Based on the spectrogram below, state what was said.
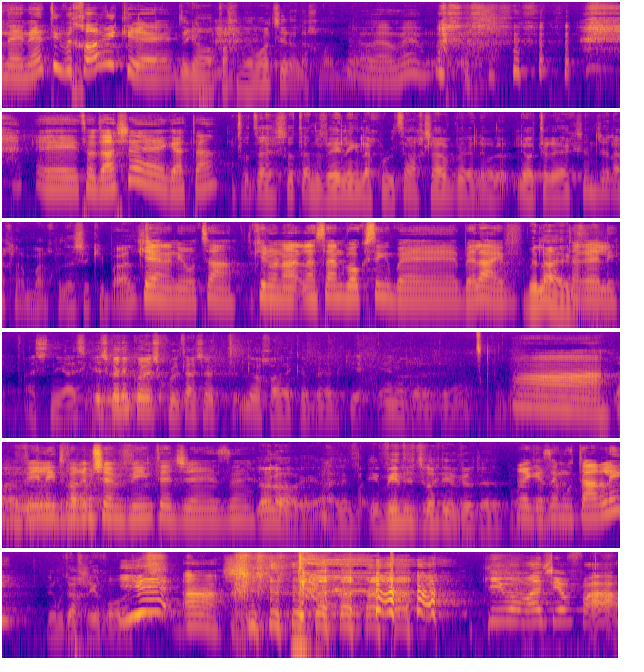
נהניתי בכל מקרה. זה גם הפחמימות של הלחמניה. מהמם. אה, תודה שהגעת. את רוצה לעשות unveiling לחולצה עכשיו, להיות ה reaction שלך לחולצה שקיבלת? כן, אני רוצה. כאילו, נעשה unboxing ב- ב live. ב live. תראה לי. אז שנייה, קודם כל יש חולצה שאת לא יכולה לקבל, כי אין אותה יותר. אה, מביא לי דברים שהם וינטג' אה, זה. לא, לא, וינטג' לא הייתי מביא אותה לפה. רגע, זה מותר לי? זה מותר לך לראות. יא! אה, היא ממש יפה.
